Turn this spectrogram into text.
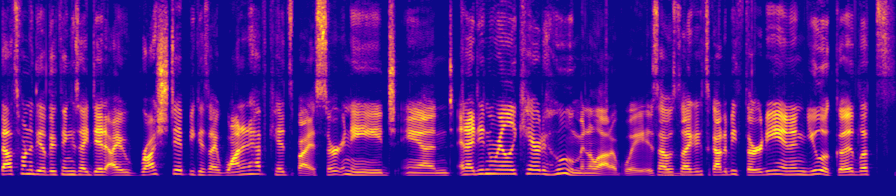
that's one of the other things I did. I rushed it because I wanted to have kids by a certain age and and I didn't really care to whom in a lot of ways. I was Mhm. like it's got to be 30 and then you look good. Let's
